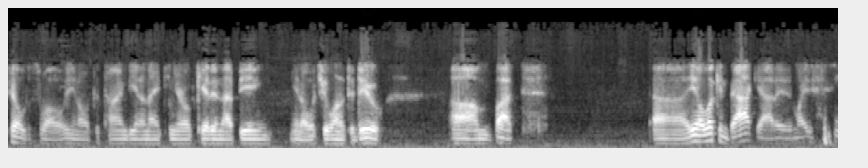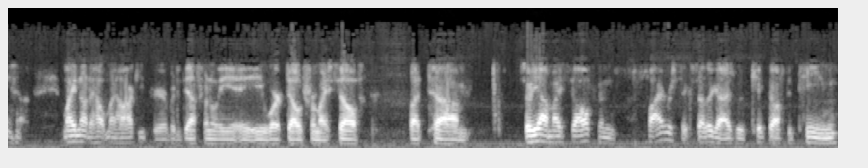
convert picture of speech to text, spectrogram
pill to swallow, you know, at the time being a 19 year old kid and that being, you know, what you wanted to do. Um, but, uh, you know, looking back at it, it might, you know, might not have helped my hockey career, but it definitely it worked out for myself. But, um, so yeah, myself and five or six other guys were kicked off the team.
